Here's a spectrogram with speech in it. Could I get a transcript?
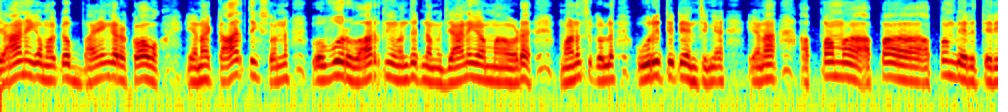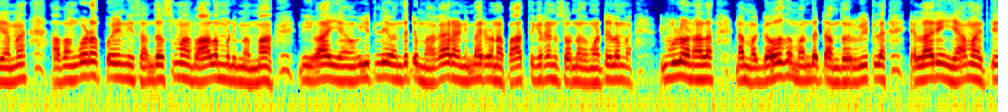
ஜானகி அம்மாவுக்கு பயங்கர கோவம். ஏன்னா கார்த்திக் சொன்ன ஒவ்வொரு வார்த்தையும் வந்துட்டு நம்ம ஜானகி அம்மாவோட உறுத்திட்டே இருந்துச்சுங்க. ஏன்னா அப்பா, அம்மா அப்பா அப்பன் பேரு தெரியாமல் அவங்க கூட போய் நீ சந்தோஷமாக வாழ முடியுமாம்மா? நீ வா என் வீட்லேயே வந்துட்டு மகாராணி மாதிரி உன்னை பார்த்துக்கிறேன்னு சொன்னது மட்டும் இல்லாமல் இவ்வளோ நாளாக நம்ம கௌதம் வந்துட்டு அந்த ஒரு வீட்டில் எல்லாரையும் ஏமாற்றி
